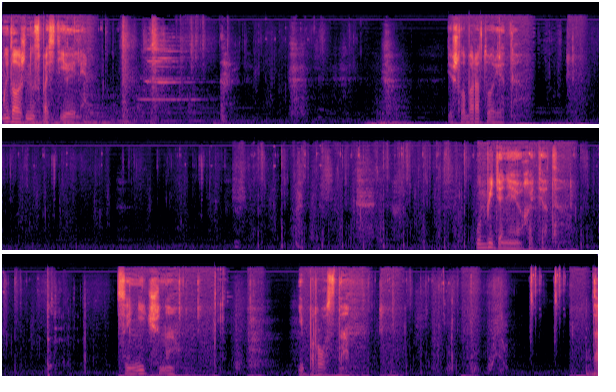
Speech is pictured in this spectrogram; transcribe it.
Мы должны спасти Элли. Где ж лаборатория-то? Убить они ее хотят. Цинично. И просто. Так,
